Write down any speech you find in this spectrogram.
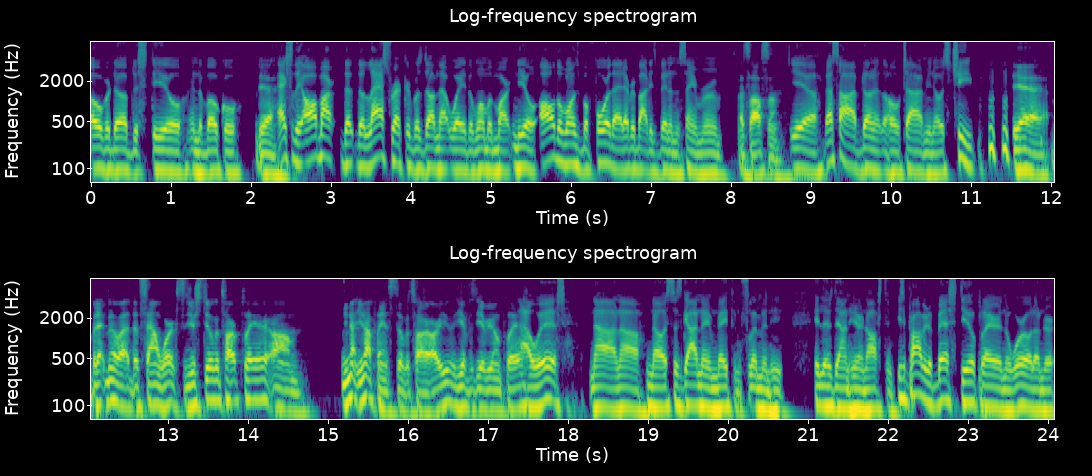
overdubbed the steel and the vocal. Yeah. Actually, all my the, the last record was done that way. The one with Mark Neill. All the ones before that, everybody's been in the same room. That's awesome. Yeah, that's how I've done it the whole time. You know, it's cheap. yeah, but know, the sound works. Is your steel guitar player? Um, you're not you're not playing steel guitar, are you? You have, you have your own player? I wish. No, no, no. It's this guy named Nathan Fleming. He he lives down here in Austin. He's probably the best steel player in the world under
